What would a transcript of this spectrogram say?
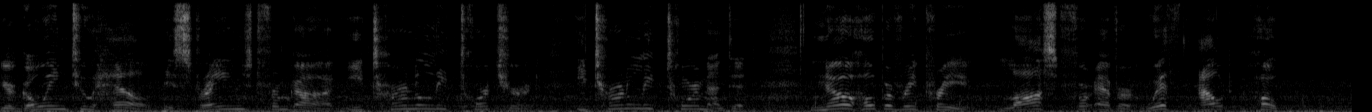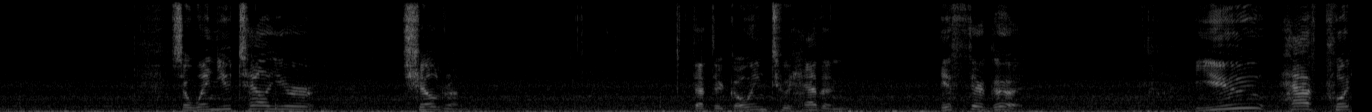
you're going to hell, estranged from God, eternally tortured, eternally tormented, no hope of reprieve, lost forever, without hope. So when you tell your children that they're going to heaven if they're good, you have put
